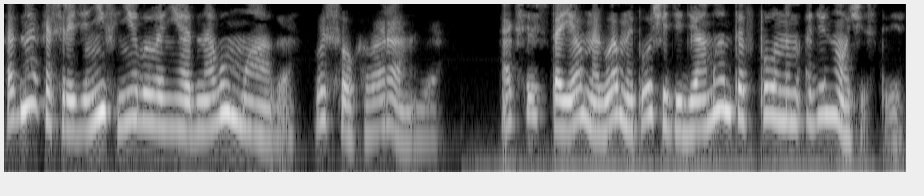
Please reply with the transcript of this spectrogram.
однако среди них не было ни одного мага высокого ранга. Аксель стоял на главной площади Диаманта в полном одиночестве,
